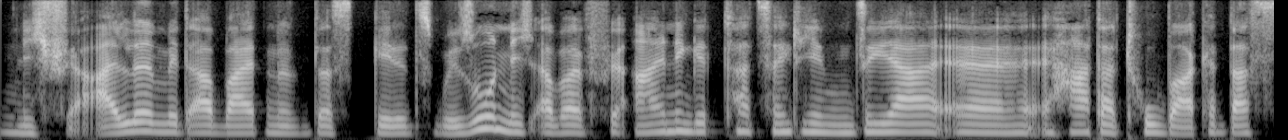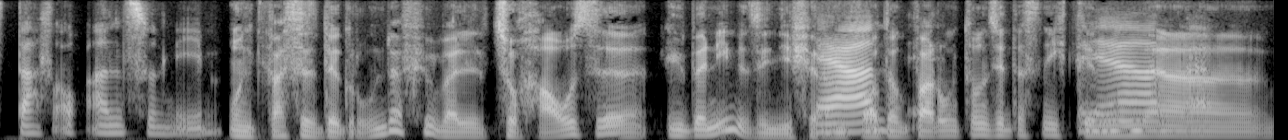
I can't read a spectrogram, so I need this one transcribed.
nicht für alle Mitarbeitende, das gilt sowieso nicht, aber für einige tatsächlich ein sehr äh, harter Tobak, das, das auch anzunehmen. Und was ist der Grund dafür? Weil zu Hause übernehmen sie die Verantwortung. Ja, Warum tun sie das nicht in ja, äh,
